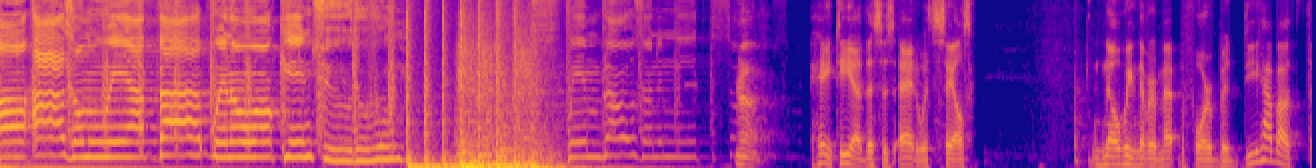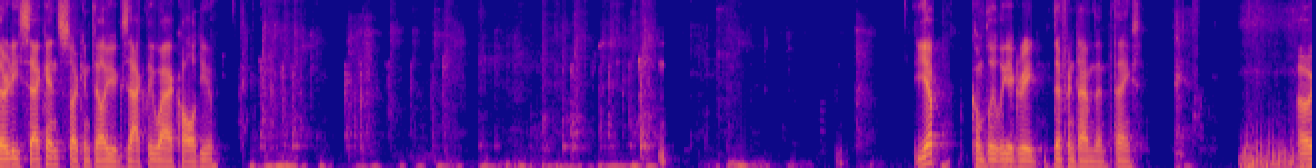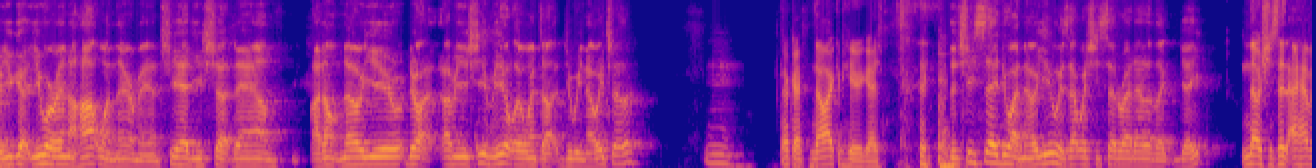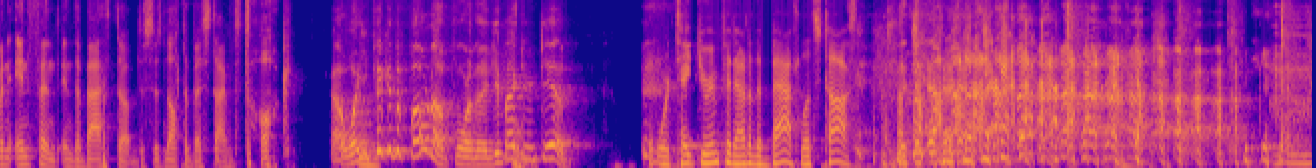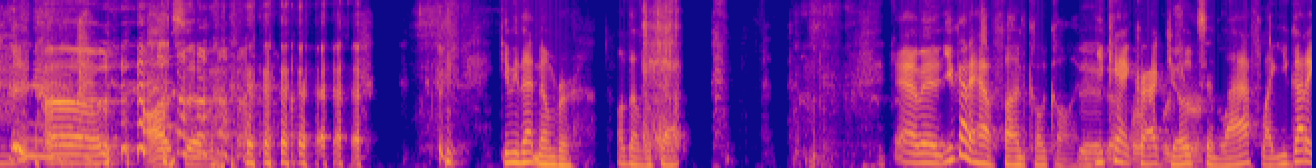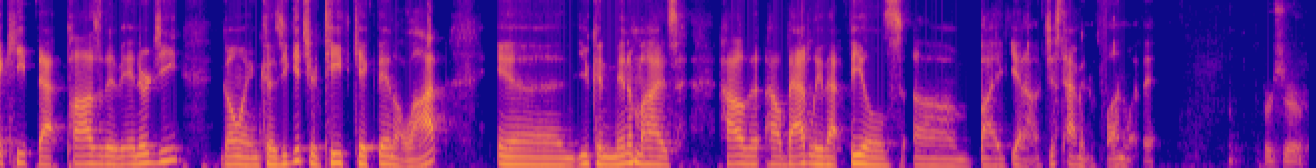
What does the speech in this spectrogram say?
All eyes on the way I vibe when I walk into the room. Wind blows underneath the Yeah. Hey, Tia, this is Ed with Sales. No, we've never met before, but do you have about 30 seconds so I can tell you exactly why I called you? Yep, completely agreed. Different time then. Thanks. Oh, you got you were in a hot one there, man. She had you shut down. I don't know you. Do I? I mean, she immediately went to. Do we know each other? Mm. Okay, now I can hear you guys. Did she say, "Do I know you"? Is that what she said right out of the gate? no, she said, I have an infant in the bathtub. This is not the best time to talk. Oh, what are you picking the phone up for? Then get back to your kid. Or take your infant out of the bath. Let's talk. Uh, Awesome. Give me that number. I'll double tap. yeah, man, you got to have fun cold calling. Yeah, you can't crack jokes sure. and laugh. Like you got to keep that positive energy going because you get your teeth kicked in a lot, and you can minimize how the, how badly that feels um, by you know just having fun with it. for sure.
